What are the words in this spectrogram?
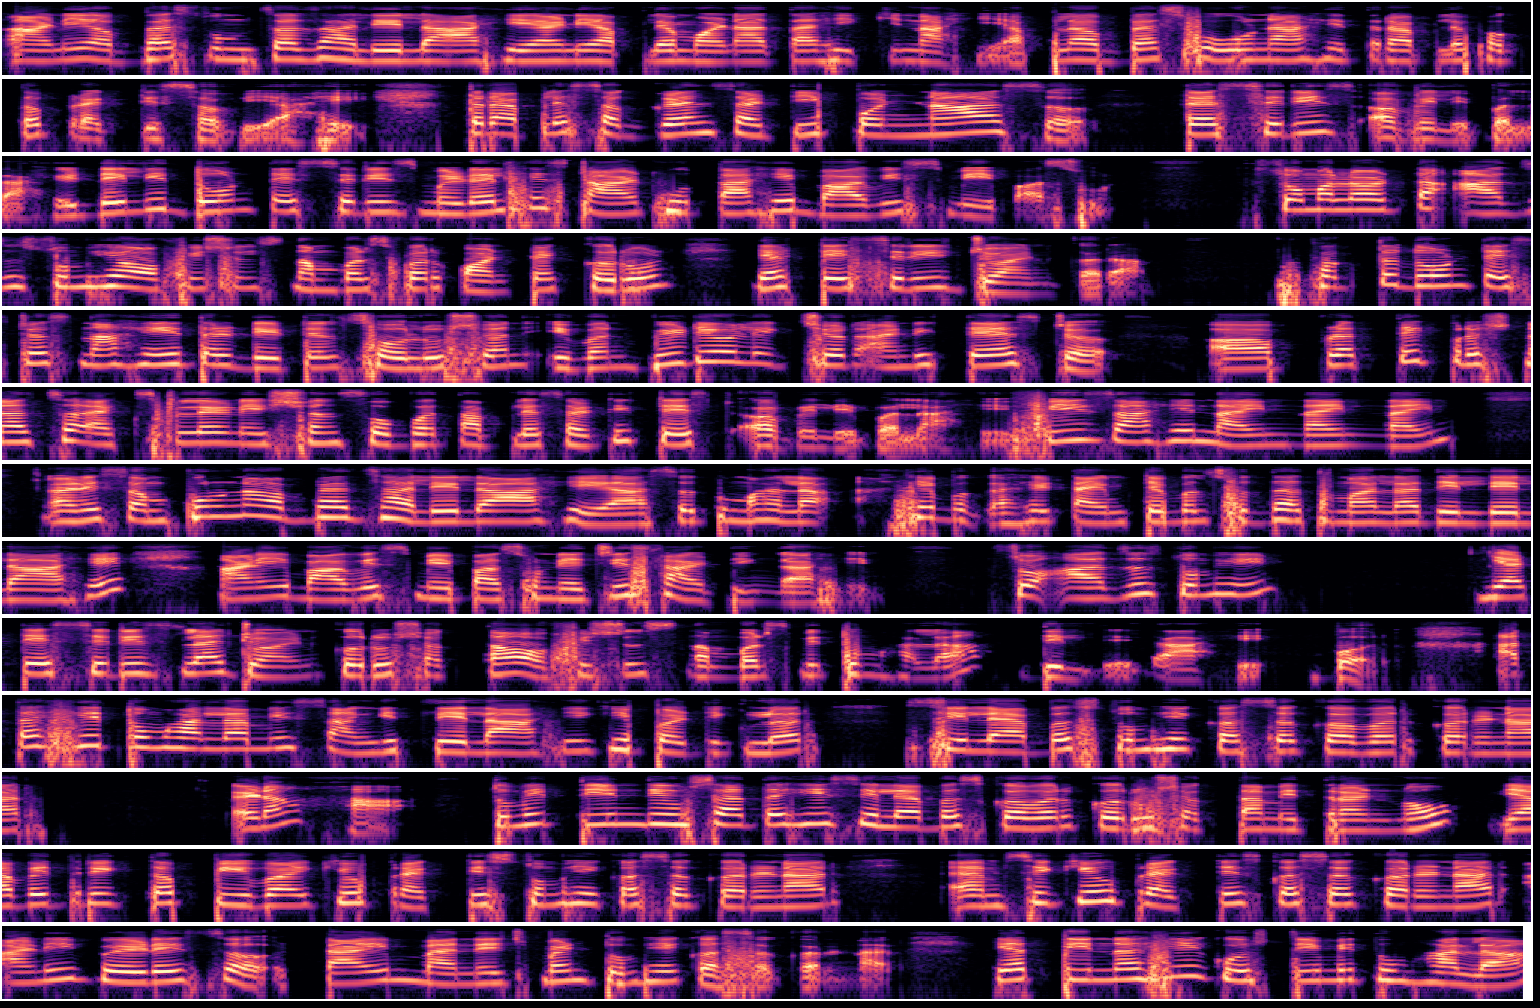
आणि अभ्यास तुमचा झालेला आहे आणि आपल्या मनात आहे की नाही. आपला अभ्यास होऊन आहे तर आपल्या फक्त प्रॅक्टिस हवी आहे. तर आपल्या सगळ्यांसाठी पन्नास टेस्ट सिरीज अवेलेबल आहे. डेली दोन टेस्ट सिरीज मिळेल. हे स्टार्ट होत आहे बावीस मे पासून. सो मला वाटतं आजच तुम्ही ऑफिशियल नंबर्सवर कॉन्टॅक्ट करून या टेस्ट सिरीज जॉईन करा. फक्त दोन टेस्टच नाही तर detail solution even video lecture आणि टेस्ट प्रत्येक प्रश्नाचं एक्सप्लेनेशन सोबत आपल्यासाठी टेस्ट अवेलेबल आहे. फीज आहे नाईन नाईन नाईन आणि संपूर्ण अभ्यास झालेला आहे. असं तुम्हाला हे बघा हे टाइम टेबलसुद्धा तुम्हाला दिलेलं आहे आणि बावीस मेपासून याची स्टार्टिंग आहे. सो आजच तुम्ही या टेस्ट सिरीजला जॉईन करू शकता. ऑफिशियल्स नंबर्स मी तुम्हाला दिलेला आहे. बरं. आता हे तुम्हाला मी सांगितलेलं आहे की पर्टिक्युलर सिलॅबस तुम्ही कसं कवर करणार? आहे ना? हां. तुम्ही तीन दिवसातही सिलॅबस कवर करू शकता मित्रांनो. या व्यतिरिक्त पी वाय क्यू प्रॅक्टिस तुम्ही कसं करणार? एम सी क्यू प्रॅक्टिस कसं करणार? आणि वेळेचं टाईम मॅनेजमेंट तुम्ही कसं करणार? या तीनही गोष्टी मी तुम्हाला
